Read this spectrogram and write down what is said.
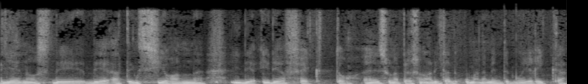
llenos de, de atención y de afecto. Es una personalidad humanamente muy rica,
